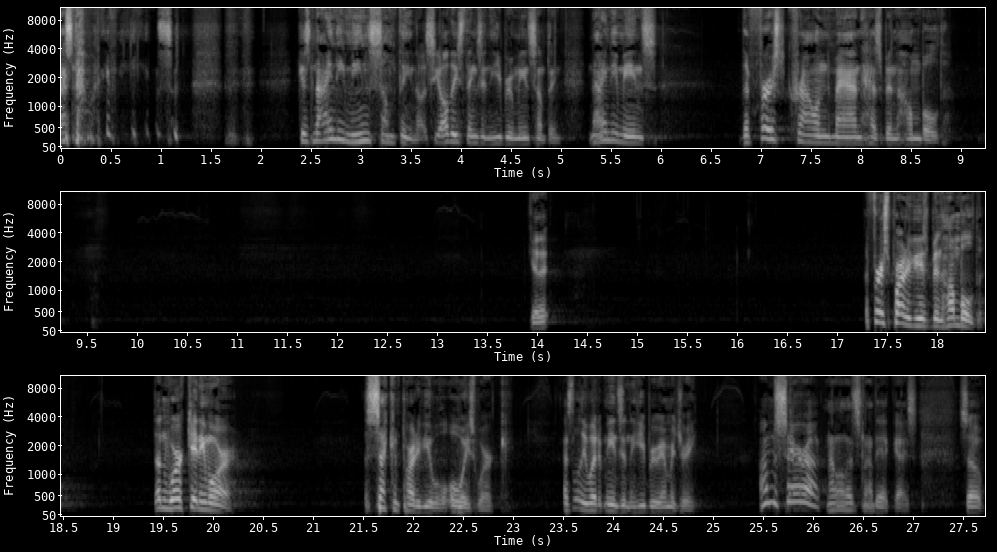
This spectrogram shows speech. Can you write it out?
That's not what it means. Because 90 means something. See, all these things in Hebrew mean something. 90 means the first crowned man has been humbled. Get it? The first part of you has been humbled. Doesn't work anymore. The second part of you will always work. That's really what it means in the Hebrew imagery. I'm Sarah. No, that's not it, guys. So,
